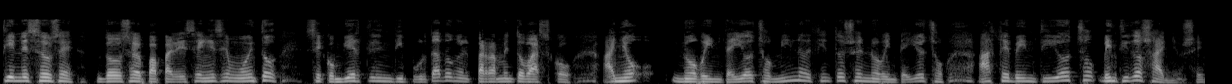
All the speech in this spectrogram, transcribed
tiene esos eh, dos papeles. En ese momento se convierte en diputado en el Parlamento Vasco, año 98, 1998, hace 28, 22 años. ¿eh?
